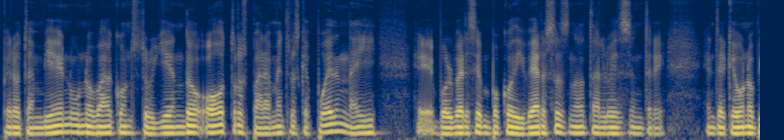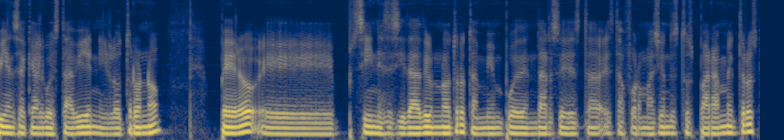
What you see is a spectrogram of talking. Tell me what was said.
pero también uno va construyendo otros parámetros que pueden ahí eh, volverse un poco diversos, ¿no? Tal vez entre, entre que uno piensa que algo está bien y el otro no, pero eh, sin necesidad de un otro también pueden darse esta, esta formación de estos parámetros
